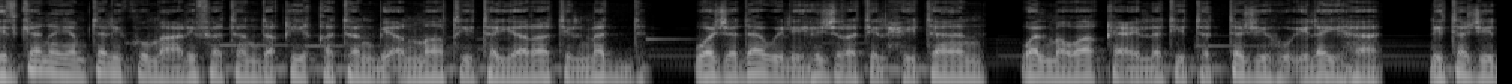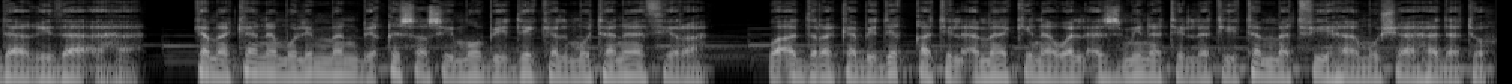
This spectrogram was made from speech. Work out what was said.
إذ كان يمتلك معرفة دقيقة بأنماط تيارات المد وجداول هجرة الحيتان والمواقع التي تتجه إليها لتجد غذاءها. كما كان ملما بقصص موبي ديك المتناثرة وأدرك بدقة الأماكن والأزمنة التي تمت فيها مشاهدته.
